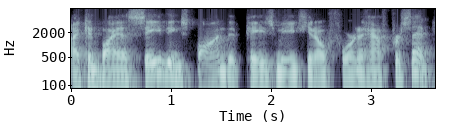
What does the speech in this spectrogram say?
I can buy a savings bond that pays me, you know, four and a half percent.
